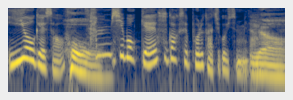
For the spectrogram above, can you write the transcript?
2억에서 호. 30억 개의 후각 세포를 가지고 있습니다. 이야.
